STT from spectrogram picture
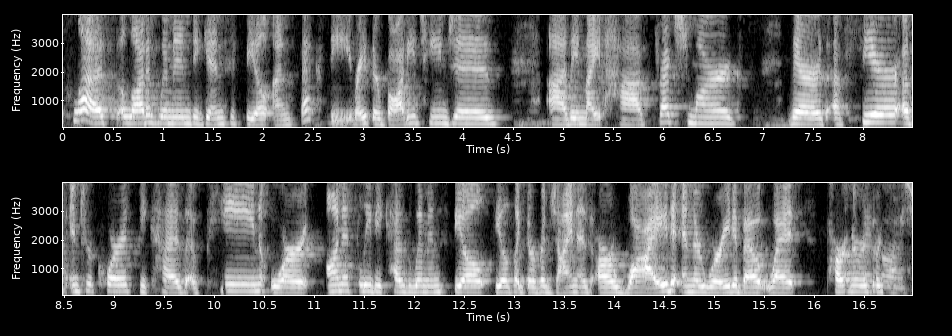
plus a lot of women begin to feel unsexy right their body changes uh, they might have stretch marks there's a fear of intercourse because of pain or honestly because women feel feels like their vaginas are wide and they're worried about what partners oh are going to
